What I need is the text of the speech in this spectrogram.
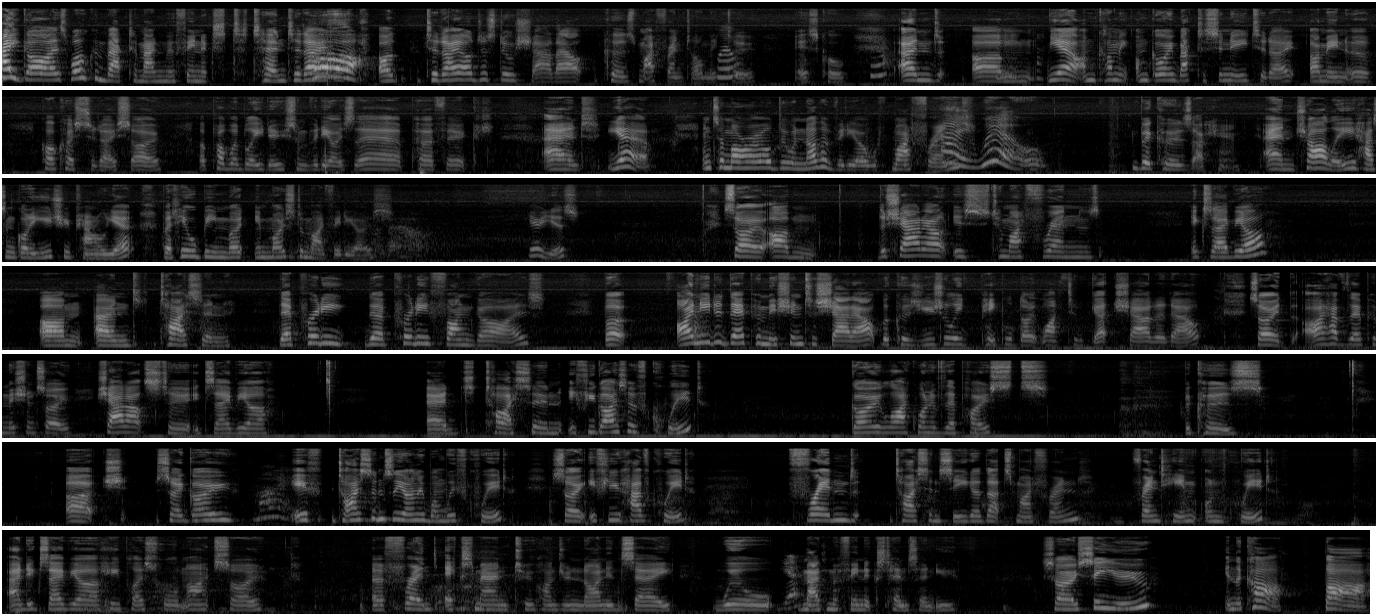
Hey guys, welcome back to Magma Phoenix 10. Today, Ah! I'll, today I'll just do a shout out because my friend told me Well- to. It's cool. And um, yeah, I'm coming. I'm going back to Sydney today. I mean, uh, Gold Coast today. So I'll probably do some videos there. Perfect. And yeah, and tomorrow I'll do another video with my friends I Will. because I can. And Charlie hasn't got a YouTube channel yet, but he'll be mo- in most of my videos. Here he is. So, um, the shout out is to my friends Xavier, um, and Tyson. They're pretty. They're pretty fun guys, but I needed their permission to shout out because usually people don't like to get shouted out. So I have their permission. So shout outs to Xavier and Tyson. If you guys have quid, go like one of their posts because uh so go if Tyson's the only one with quid. So if you have quid, friend Tyson Seeger, that's my friend. Friend him on quid. And Xavier, he plays Fortnite, so a friend X Man 209 and say, Will Yeah. Magma Phoenix 10 sent you? So see you in the car. Bye.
